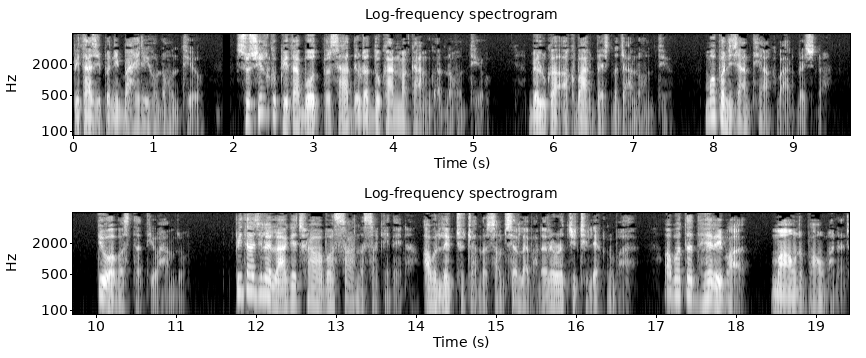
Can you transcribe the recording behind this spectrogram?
पिताजी पनि बाहिरी हुनुहुन्थ्यो। सुशीलको पिता बोध प्रसाद एउटा दोकानमा काम गर्नुहुन्थ्यो। बेलुका अखबार बेच्न जानुहुन्थ्यो। म पनि जान्थे अखबार बेच्न। त्यो अवस्था थियो हाम्रो। पिताजीलाई लागेछ अब सहन सकिँदैन। अब लेख्छु चन्द्र शमशेरलाई भनेर एउटा चिठी लेख्नु भयो अब त धेरै भयो म आउन पाऊ भनेर।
